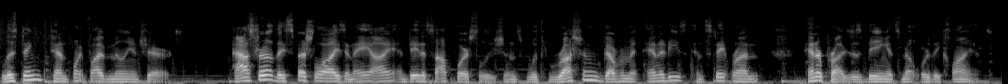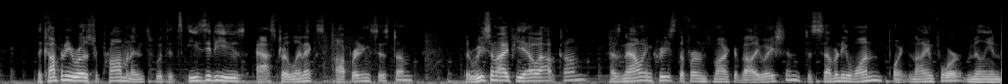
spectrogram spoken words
listing 10.5 million shares. Astra, they specialize in AI and data software solutions, with Russian government entities and state run enterprises being its noteworthy clients. The company rose to prominence with its easy to use Astra Linux operating system. The recent IPO outcome has now increased the firm's market valuation to $71.94 million.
